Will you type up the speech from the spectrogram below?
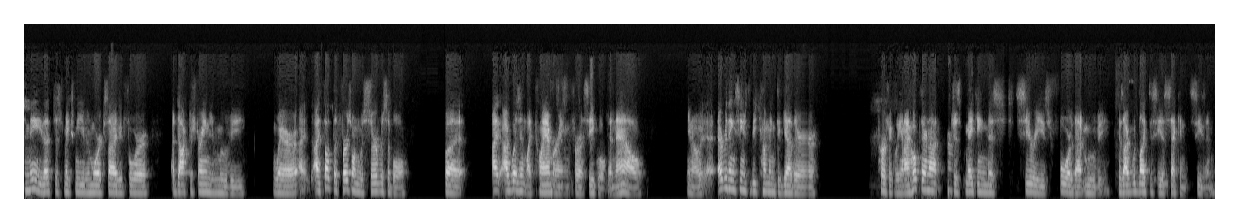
to me, that just makes me even more excited for a Doctor Strange movie where I, I thought the first one was serviceable, but I, I wasn't like clamoring for a sequel. But now, you know, everything seems to be coming together perfectly. And I hope they're not just making this series for that movie because I would like to see a second season.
